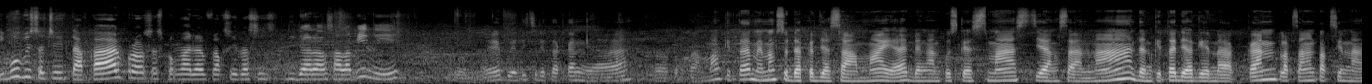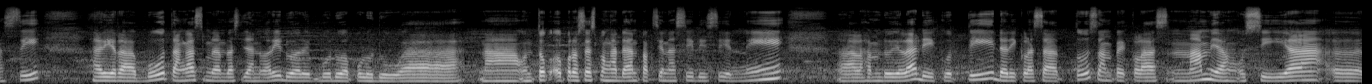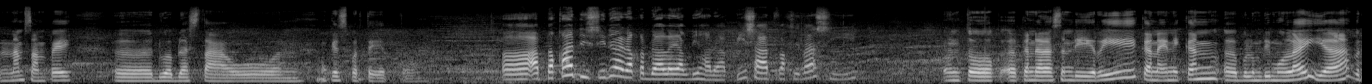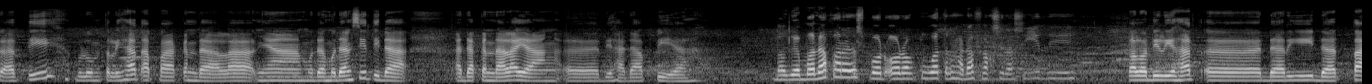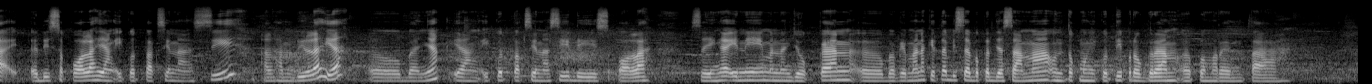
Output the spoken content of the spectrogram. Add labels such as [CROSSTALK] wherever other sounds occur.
Ibu bisa ceritakan proses pengadaan vaksinasi di Darussalam ini? Boleh, berarti ceritakan ya. Eh, Pertama, kita memang sudah kerjasama ya dengan puskesmas yang sana dan kita diagendakan pelaksanaan vaksinasi hari Rabu tanggal 19 Januari 2022. Nah, untuk proses pengadaan vaksinasi di sini Alhamdulillah diikuti dari kelas 1 sampai kelas 6 yang usia eh, 6 sampai eh, 12 tahun. Mungkin seperti itu. Eh, apakah di sini ada kendala yang dihadapi saat vaksinasi? Untuk eh, kendala sendiri karena ini kan belum dimulai ya, berarti belum terlihat apa kendalanya. Mudah-mudahan sih tidak ada kendala yang dihadapi ya. Bagaimana respon orang tua terhadap vaksinasi ini? Kalau dilihat eh, dari data eh, di sekolah yang ikut vaksinasi, alhamdulillah ya eh, banyak yang ikut vaksinasi di sekolah sehingga ini menunjukkan eh, bagaimana kita bisa bekerja sama untuk mengikuti program eh, pemerintah.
